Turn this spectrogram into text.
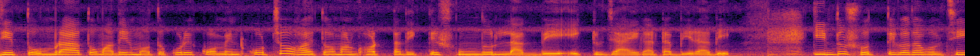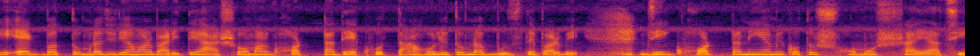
যে তোমরা তোমাদের মতো করে কমেন্ট করছ, হয়তো আমার ঘরটা দেখতে সুন্দর লাগবে, একটু জায়গাটা বেরাবে। কিন্তু সত্যি কথা বলছি, একবার তোমরা যদি আমার বাড়িতে আসো, আমার ঘরটা দেখো, তাহলে তোমরা বুঝতে পারবে যে ঘরটা নিয়ে আমি কত সমস্যায় আছি।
